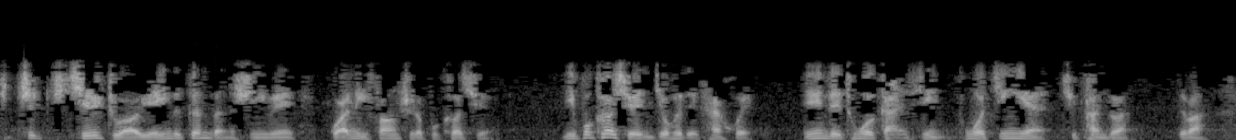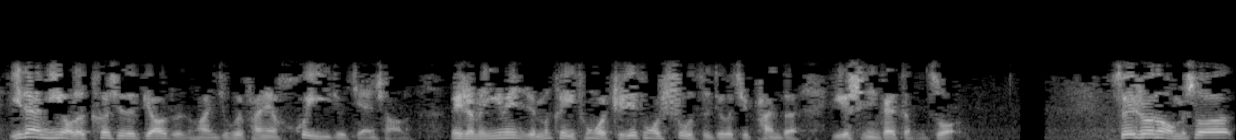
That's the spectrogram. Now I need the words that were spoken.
这其实主要原因的根本呢，是因为管理方式的不科学。你不科学，你就会得开会，因为你得通过感性、通过经验去判断，对吧？一旦你有了科学的标准的话，你就会发现会议就减少了。为什么？因为人们可以通过直接通过数字就去判断一个事情该怎么做。所以说呢，我们说。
